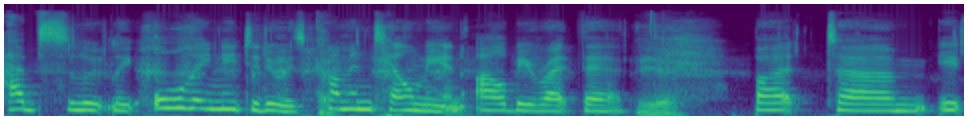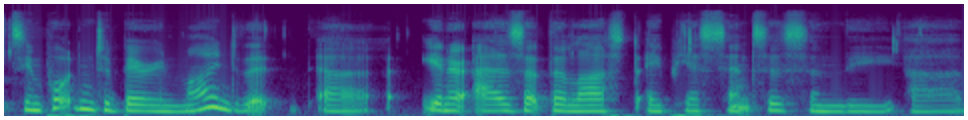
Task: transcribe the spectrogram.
absolutely. All they need to do is come and tell me and i'll be right there. Yeah. but um, it's important to bear in mind that uh, you know as at the last aps census and the uh,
